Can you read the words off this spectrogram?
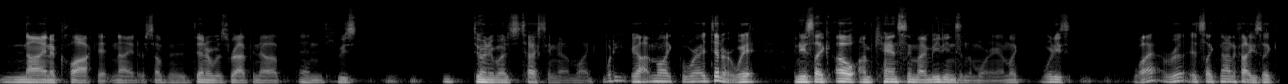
nine o'clock at night or something. The dinner was wrapping up, and he was doing a bunch of texting. And I'm like, "What are you?" I'm like, "We're at dinner." Wait, and he's like, "Oh, I'm canceling my meetings in the morning." I'm like, "What is? What? Really? It's like nine o'clock." He's like,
